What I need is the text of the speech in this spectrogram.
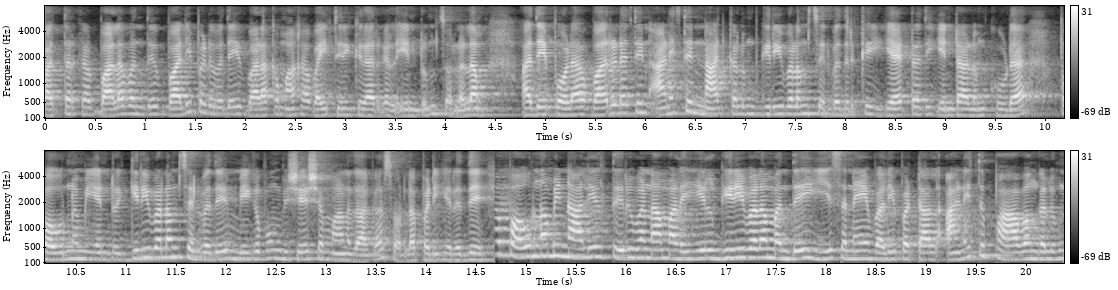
பக்தர்கள் வல வந்து வழிபடுவதை வழக்கமாக வைத்திருக்கிறார்கள் என்றும் சொல்லலாம். அதே போல வருடத்தின் அனைத்து நாட்களும் கிரிவலம் செல்வதற்கு ஏற்றது என்றாலும் கூட பௌர்ணமி என்று கிரிவலம் செல்வது மிகவும் விசேஷமானதாக சொல்லப்படுகிறது. பௌர்ணமி நாளில் திருவண்ணாமலையில் கிரிவலம் வந்து ஈசனை வழிபட்டால் அனைத்து பாவங்களும்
